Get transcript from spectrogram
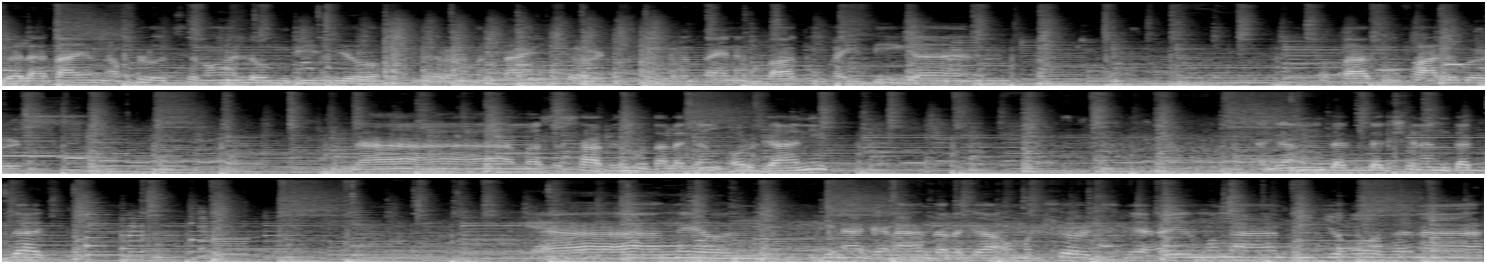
Wala tayong upload sa mga long video. Meron naman tayong short. Meron tayo ng bagong kaibigan. Bagong followers. Na masasabi mo talagang organic. Talagang dagdag siya ng dagdag. Kaya ngayon, ginaganahan talaga ako mag-shorts. Kaya yung mga video ko sana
